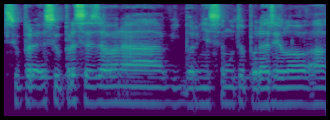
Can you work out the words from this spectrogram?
Super, super sezóna, výborně se mu to podařilo a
